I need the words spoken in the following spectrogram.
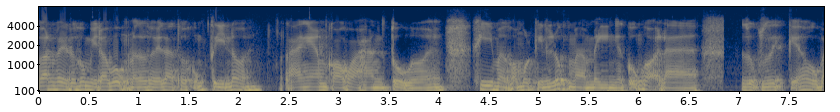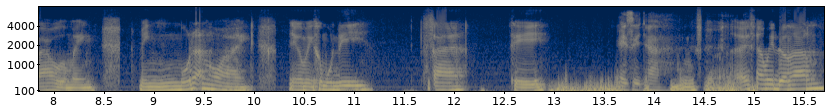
tôi ăn về tôi không bị đau bụng là tôi thấy là tôi cũng tín rồi. Là anh em có quả hàng tủ rồi. Khi mà có một cái lúc mà mình cũng gọi là dục dịch cái hầu bao của mình mình muốn ăn ngoài nhưng mà mình không muốn đi xa thì ngay dưới nhà. ấy sang bên đường ăn.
